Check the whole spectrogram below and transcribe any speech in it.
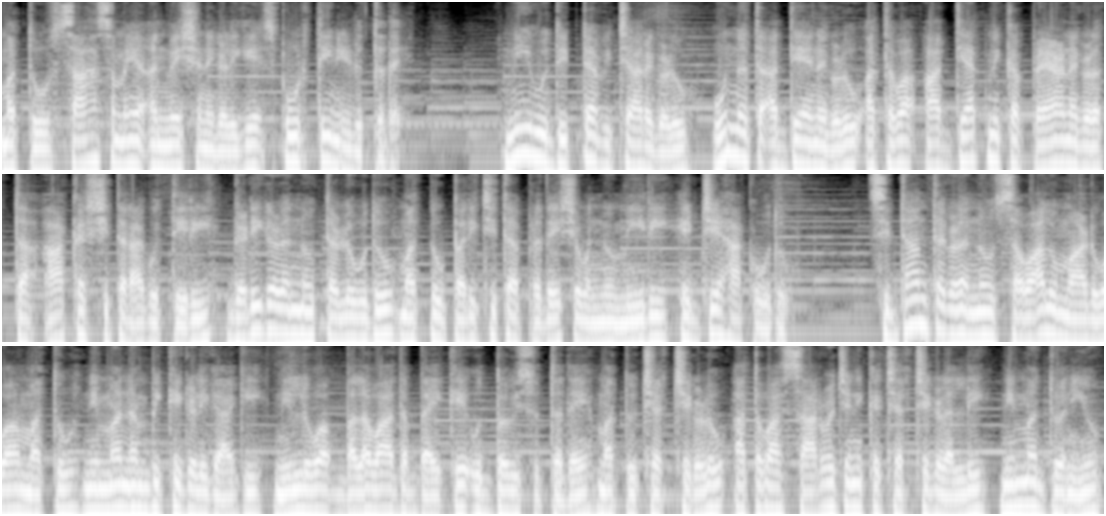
ಮತ್ತು ಸಾಹಸಮಯ ಅನ್ವೇಷಣೆಗಳಿಗೆ ಸ್ಫೂರ್ತಿ ನೀಡುತ್ತದೆ. ನೀವು ದಿಟ್ಟ ವಿಚಾರಗಳು, ಉನ್ನತ ಅಧ್ಯಯನಗಳು ಅಥವಾ ಆಧ್ಯಾತ್ಮಿಕ ಪ್ರಯಾಣಗಳತ್ತ ಆಕರ್ಷಿತರಾಗುತ್ತೀರಿ, ಗಡಿಗಳನ್ನು ತಳ್ಳುವುದು ಮತ್ತು ಪರಿಚಿತ ಪ್ರದೇಶವನ್ನು ಮೀರಿ ಹೆಜ್ಜೆ ಹಾಕುವುದು. ಸಿದ್ಧಾಂತಗಳನ್ನು ಸವಾಲು ಮಾಡುವ ಮತ್ತು ನಿಮ್ಮ ನಂಬಿಕೆಗಳಿಗಾಗಿ ನಿಲ್ಲುವ ಬಲವಾದ ಬಯಕೆ ಉದ್ಭವಿಸುತ್ತದೆ ಮತ್ತು ಚರ್ಚೆಗಳು ಅಥವಾ ಸಾರ್ವಜನಿಕ ಚರ್ಚೆಗಳಲ್ಲಿ ನಿಮ್ಮ ಧ್ವನಿಯು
